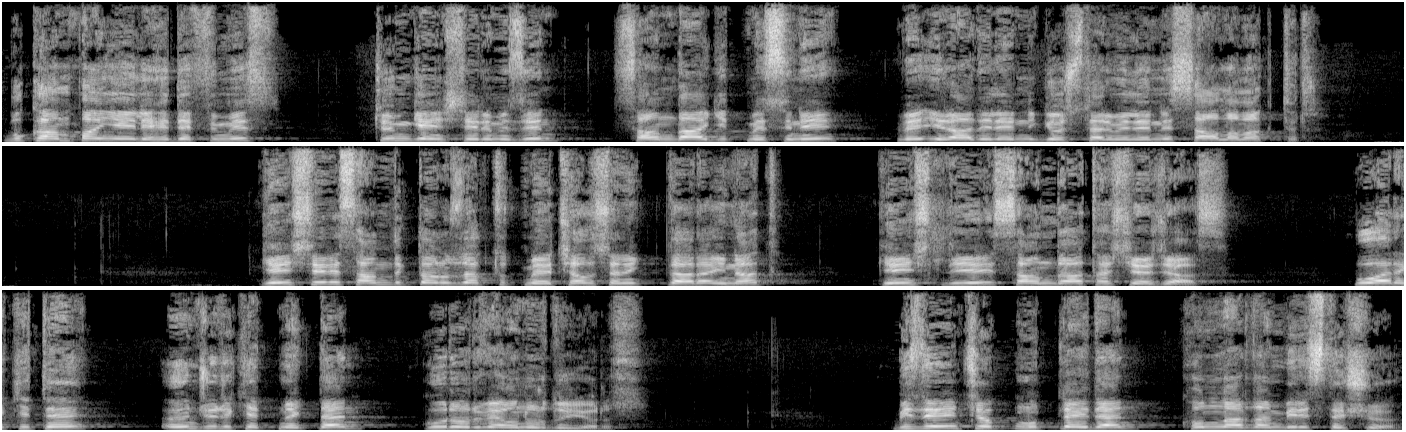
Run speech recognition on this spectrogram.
Bu kampanya ile hedefimiz tüm gençlerimizin sandığa gitmesini ve iradelerini göstermelerini sağlamaktır. Gençleri sandıktan uzak tutmaya çalışan iktidara inat, gençliği sandığa taşıyacağız. Bu harekete öncülük etmekten gurur ve onur duyuyoruz. Bizi en çok mutlu eden konulardan birisi de şu.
